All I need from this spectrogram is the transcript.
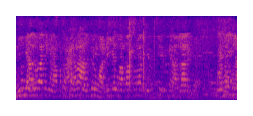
நீங்க அழுவாதீங்க நம்ம நாங்களாம் அழுதுருவோம். நீங்க சந்தோஷமா சிரிச்சு இருங்க நல்லா இருக்கு இந்த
